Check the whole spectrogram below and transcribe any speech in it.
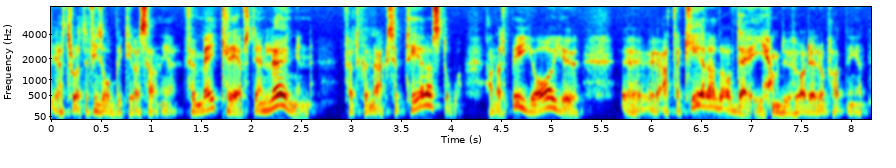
jag tror att det finns objektiva sanningar. För mig krävs det en lögn för att kunna accepteras då. Annars blir jag ju eh, attackerad av dig, om du har den uppfattningen.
